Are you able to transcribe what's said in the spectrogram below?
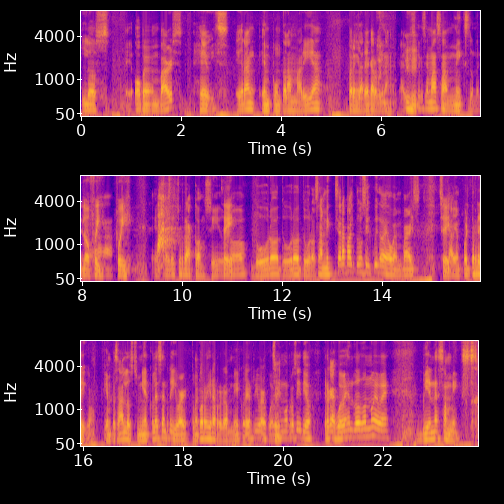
los eh, open bars heavies eran en Punta Las Marías, pero en el área de Carolina. Hay un sitio que se llama San Mix. Donde Lo fui, fui. El rey del churrasco. Sí, duro, duro, duro, duro. San Mix era parte de un circuito de open bars que había en Puerto Rico, que empezaban los miércoles en River. Tú me corregirás, pero era miércoles en River, jueves en otro sitio. Creo que jueves en 229, viernes San Mix.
